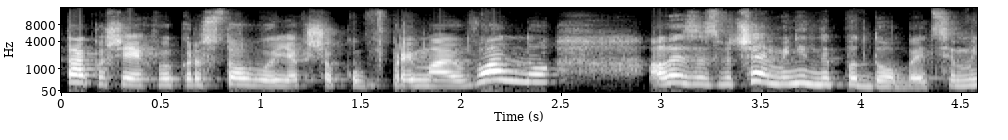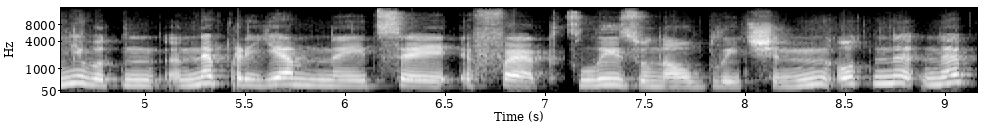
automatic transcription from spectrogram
Також я їх використовую, якщо приймаю ванну, але зазвичай мені не подобається. Мені от неприємний цей ефект лизу на обличчі. От не, не,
